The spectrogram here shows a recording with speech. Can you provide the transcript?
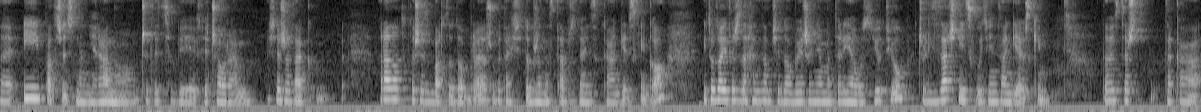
e, i patrzeć na nie rano, czytać sobie je wieczorem. Myślę, że tak rano to też jest bardzo dobre, żeby tak się dobrze nastawić do języka angielskiego. I tutaj też zachęcam Cię do obejrzenia materiału z YouTube, czyli zacznij swój dzień z angielskim. To jest też taka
